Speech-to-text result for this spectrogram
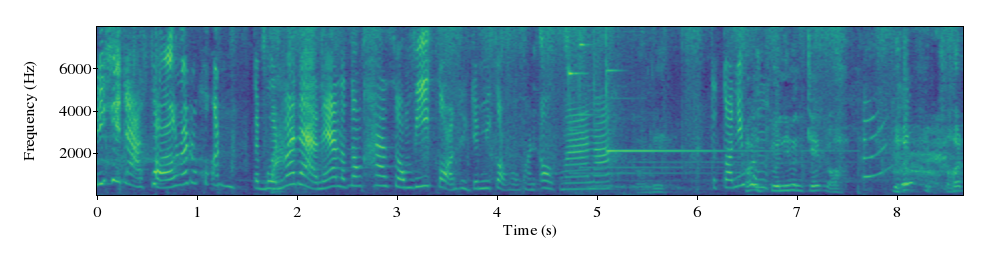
นี่แค่ด่านสองนะทุกคน แต่เหมือนว่าด่านเนี้ยเราต้องฆ่าซอมบี้ก่อนถึงจะมีกล่องของขวัญออกมานะเอาดิแต่ตอนนี้ผเฮ้ยมตัวนี้มันเก๊กเหรอเดี๋ยวก่อน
